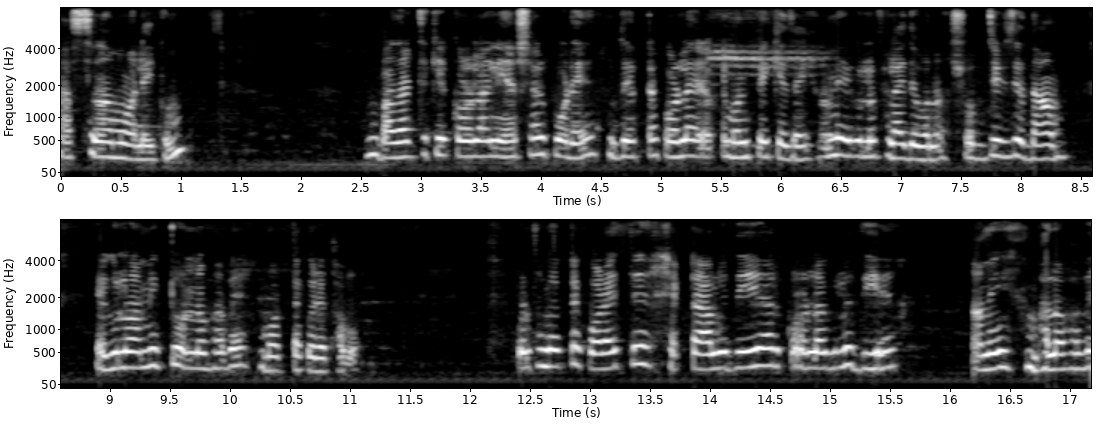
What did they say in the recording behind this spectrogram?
আসসালামু আলাইকুম। বাজার থেকে করলা নিয়ে আসার পরে দু একটা করলা এমন পেকে যায়। আমি এগুলো ফেলাই দেবো না। সবজির যে দাম, এগুলো আমি একটু অন্যভাবে ভর্তা করে খাব। প্রথমে একটা কড়াইতে একটা আলু দিয়ে আর করলাগুলো দিয়ে আমি ভালোভাবে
